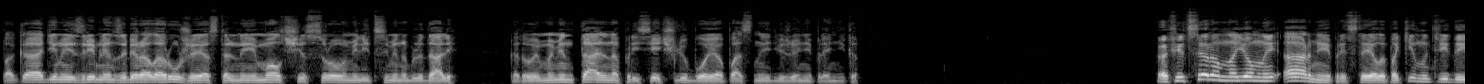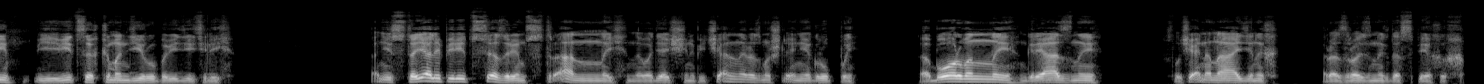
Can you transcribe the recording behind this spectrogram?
Пока один из римлян забирал оружие, остальные молча с суровыми лицами наблюдали, готовые моментально пресечь любое опасное движение пленника. Офицерам наемной армии предстояло покинуть ряды и явиться к командиру победителей. Они стояли перед Цезарем странной, наводящей на печальное размышление группы, оборванные, грязные, случайно найденных, разрозненных доспехах.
